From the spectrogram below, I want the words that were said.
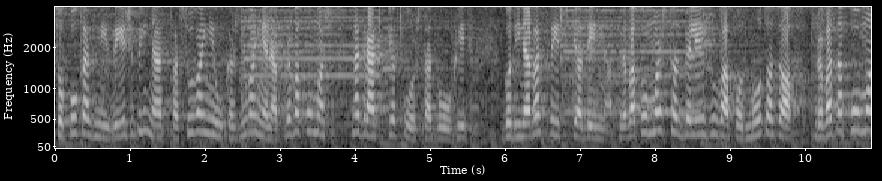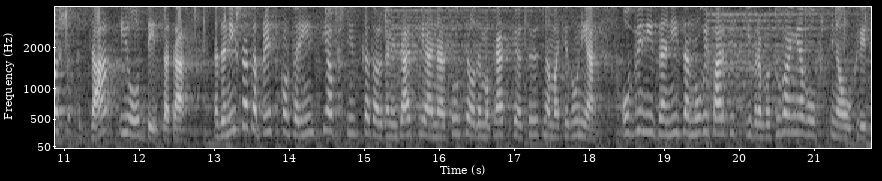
со показни вежби на спасување и укажување на прва помош на градскиот площад во Охрид. Годинава Светскиот ден на прва помош се одбележува под мотото Првата помош за и од децата. На денешната пресконференција Обштинската организација на Социјалдемократскиот сојуз на Македонија обвини за низа нови партиски вработувања во општина Охрид.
